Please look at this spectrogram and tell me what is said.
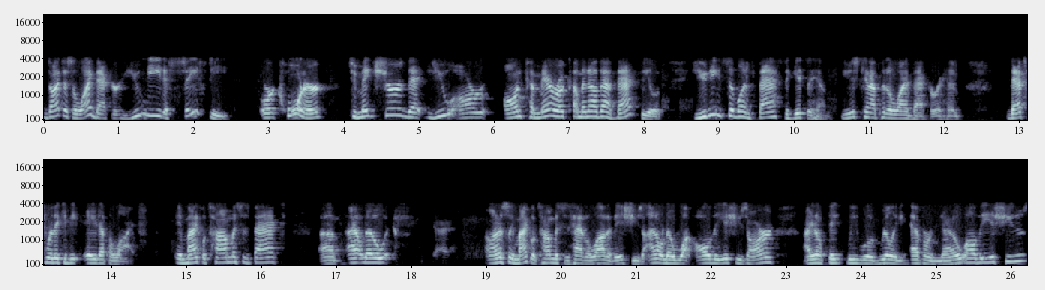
not just a linebacker. You need a safety or a corner to make sure that you are on Kamara coming out of that backfield. You need someone fast to get to him. You just cannot put a linebacker in him. That's where they can be ate up alive. And Michael Thomas is back. Um, I don't know. Honestly, Michael Thomas has had a lot of issues. I don't know what all the issues are. I don't think we will really ever know all the issues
